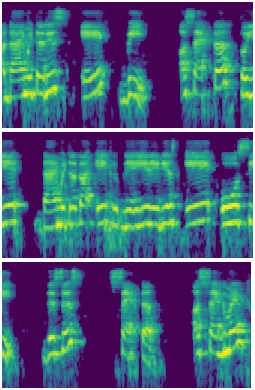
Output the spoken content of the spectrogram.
a diameter is A B a sector तो ये डायमीटर का एक, ये radius A O C this is sector a segment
